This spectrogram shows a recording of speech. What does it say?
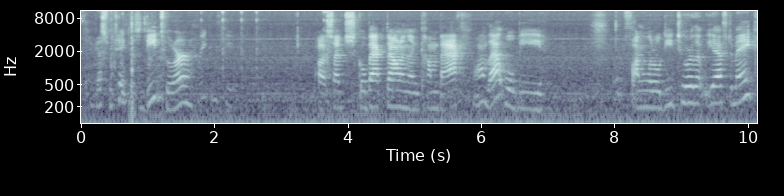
I guess we take this detour. Oh, so I just go back down and then come back? Well, that will be a fun little detour that we have to make.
